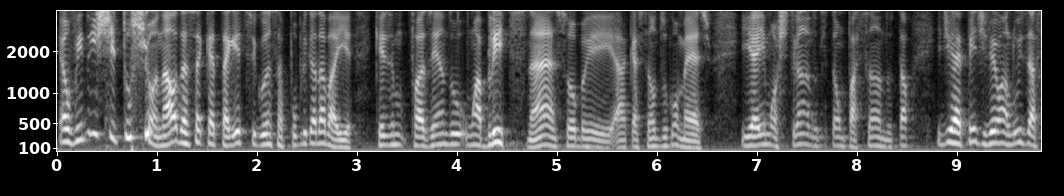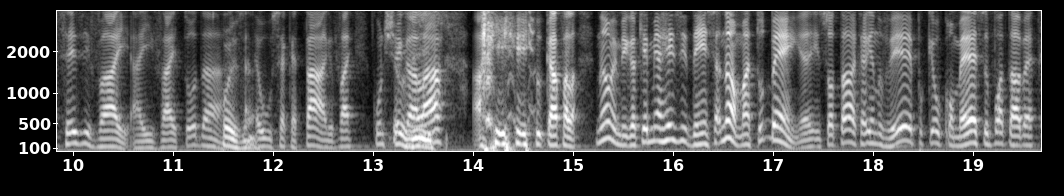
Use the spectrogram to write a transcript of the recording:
É um vídeo institucional da Secretaria de Segurança Pública da Bahia, que eles fazendo uma blitz, né, sobre a questão do comércio. E aí mostrando o que estão passando e tal. E de repente vê uma luz acesa e vai. Aí vai toda Pois é. O secretário, vai. Quando chega lá, aí o cara fala: "Não, amigo, aqui é minha residência". Não, mas tudo bem, aí só tá querendo ver porque o comércio pode estar aberto.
